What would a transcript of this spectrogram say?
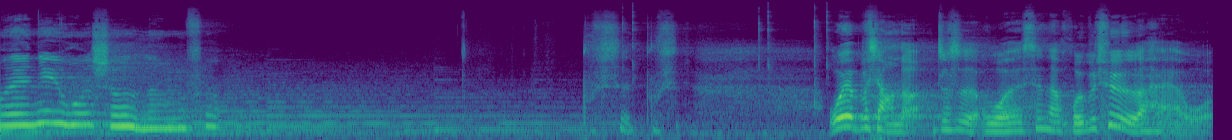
为你我受冷风。不是不是，我也不想的，就是我现在回不去了，还我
